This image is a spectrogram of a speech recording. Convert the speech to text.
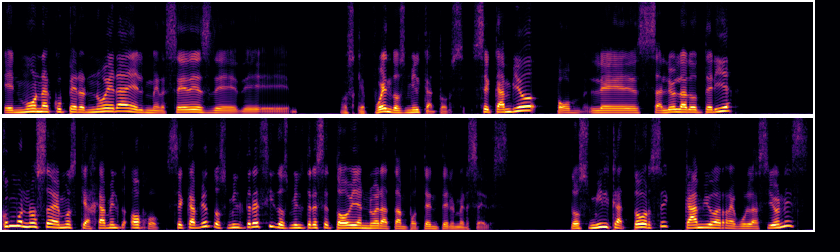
en Mónaco, pero no era el Mercedes de, de pues que fue en 2014. Se cambió, pum, le salió la lotería. ¿Cómo no sabemos que a Hamilton, ojo, se cambió en 2013 y 2013 todavía no era tan potente el Mercedes. 2014, cambio de regulaciones,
